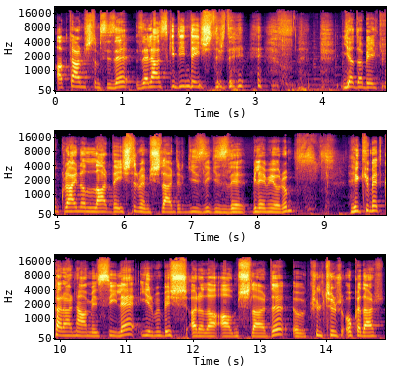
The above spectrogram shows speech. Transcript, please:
aktarmıştım size. Zelenski din değiştirdi. ya da belki Ukraynalılar değiştirmemişlerdir gizli gizli bilemiyorum. Hükümet kararnamesiyle 25 Aralık'a almışlardı. Ee, kültür o kadar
